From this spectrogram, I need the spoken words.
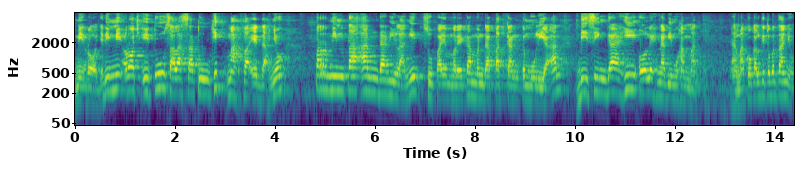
Mi'raj. Jadi Mi'raj itu salah satu hikmah faedahnya permintaan dari langit supaya mereka mendapatkan kemuliaan disinggahi oleh Nabi Muhammad Nah, maka kalau kita bertanya,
